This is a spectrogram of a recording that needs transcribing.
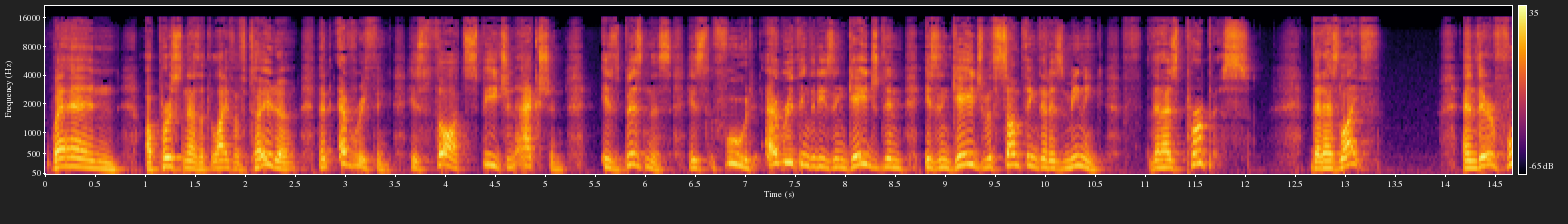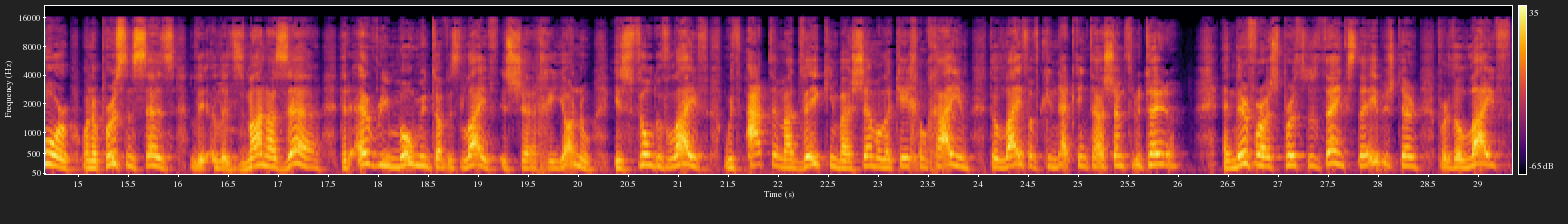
When a person has a life of Torah, then everything, his thoughts, speech, and action, his business, his food, everything that he's engaged in is engaged with something that has meaning, that has purpose, that has life. And therefore, when a person says that every moment of his life is shechiyanu, is filled with life, with atem advekim b'Hashem chayim, the life of connecting to Hashem through Torah. And therefore, as person thanks the Eibushter for the life,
